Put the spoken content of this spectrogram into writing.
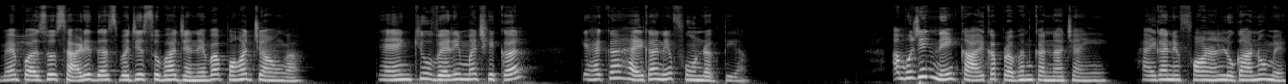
मैं परसों साढ़े दस बजे सुबह जनेवा पहुँच जाऊँगा। Thank you very much Hickle. कहकर हेल्गा ने फ़ोन रख दिया। अब मुझे एक नई कार का प्रबंध करना चाहिए। हेल्गा ने फ़ौरन लुगानों में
